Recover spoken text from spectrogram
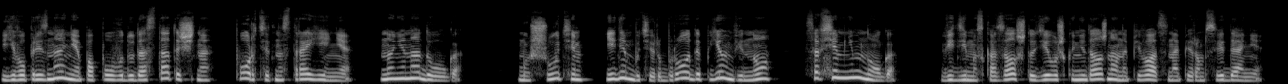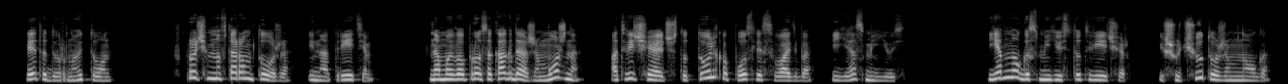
Его признание по поводу «достаточно» портит настроение, но ненадолго. Мы шутим, едим бутерброды, пьем вино. Совсем немного. Видимо, сказал, что девушка не должна напиваться на первом свидании. Это дурной тон. Впрочем, на втором тоже, и на третьем. На мой вопрос, а когда же можно, отвечает, что только после свадьбы, и я смеюсь. Я много смеюсь тот вечер, и шучу тоже много.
